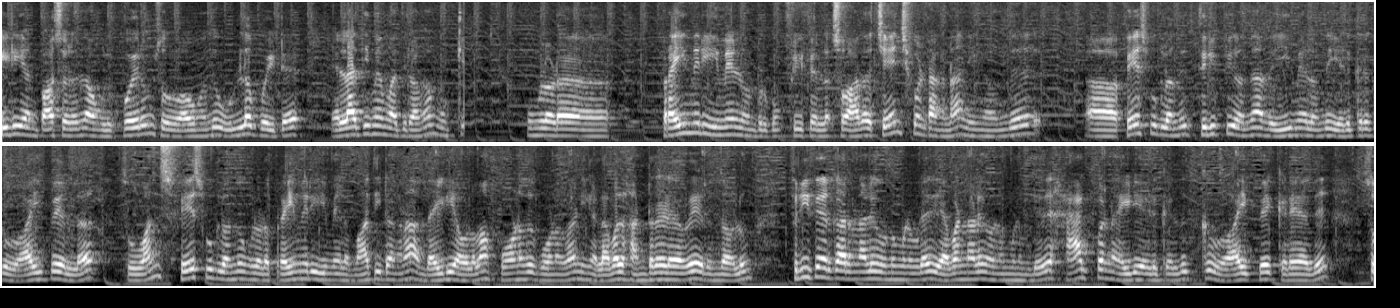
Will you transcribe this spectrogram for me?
ஐடி அண்ட் பாஸ்வேர்டு வந்து அவங்களுக்கு போயிடும் ஸோ அவங்க வந்து உள்ளே போயிட்டு எல்லாத்தையுமே மாற்றிடுவாங்க முக்கிய உங்களோட ப்ரைமரி இமெயில் ஒன்று இருக்கும் ஃப்ரீ ஃபயரில் ஸோ அதை சேஞ்ச் பண்ணிட்டாங்கன்னா நீங்கள் வந்து ஃபேஸ்புக்கில் வந்து திருப்பி வந்து அந்த இமெயில் வந்து எடுக்கிறதுக்கு வாய்ப்பே இல்லை. ஸோ ஒன்ஸ் ஃபேஸ்புக்கில் வந்து உங்களோட ப்ரைமரி இமெயிலை மாற்றிட்டாங்கன்னா அந்த ஐடி அவ்வளோதான் போனது போனதான் நீங்கள் லெவல் ஹண்ட்ரடாகவே இருந்தாலும் ஃப்ரீ ஃபயர்காரனாலே ஒன்றும் பண்ண முடியாது எவனாலையும் ஒன்றும் பண்ண முடியாது. ஹேக் பண்ண ஐடியா எடுக்கிறதுக்கு வாய்ப்பே கிடையாது. ஸோ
